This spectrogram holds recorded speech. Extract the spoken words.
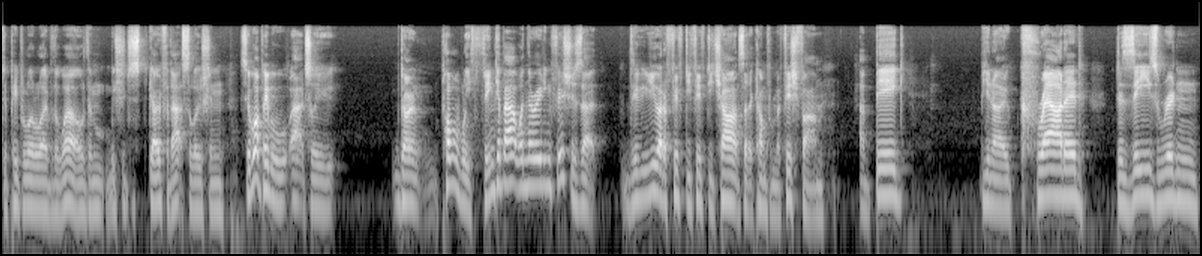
to people all over the world, then we should just go for that solution. So what people actually don't probably think about when they're eating fish is that you got a 50-50 chance that it come from a fish farm. A big, you know, crowded, disease-ridden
